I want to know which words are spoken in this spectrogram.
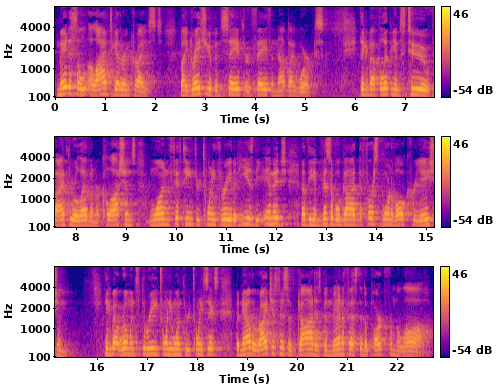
made us alive together in Christ. By grace you have been saved through faith and not by works. Think about Philippians 2, 5 through 11, or Colossians 1, 15 through 23, that He is the image of the invisible God, the firstborn of all creation. Think about Romans 3, 21 through 26. But now the righteousness of God has been manifested apart from the law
